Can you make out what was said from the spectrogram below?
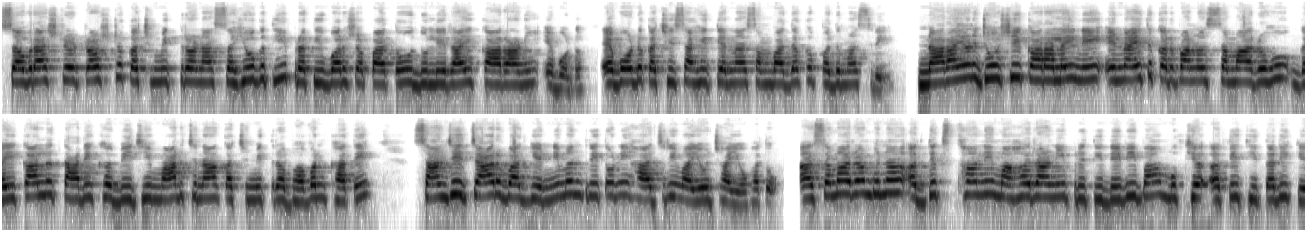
સૌરાષ્ટ્ર ટ્રસ્ટ કચ્છ મિત્રના સહયોગથી પ્રતિવર્ષ અપાતો દુલેરાય કારાણી એવોર્ડ. એવોર્ડ કચ્છી સાહિત્યના સંવાદક પદ્મશ્રી નારાયણ જોશી કાર્યાલયને એનાયત કરવાનો સમારોહ ગઈકાલ તારીખ બીજી માર્ચના કચ્છ મિત્ર ભવન ખાતે સાંજે ચાર વાગ્યે નિમંત્રિતોની હાજરીમાં યોજાયો હતો. આ સમારંભના અધ્યક્ષ સ્થાને મહારાણી પ્રીતિ દેવીબા મુખ્ય અતિથિ તરીકે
